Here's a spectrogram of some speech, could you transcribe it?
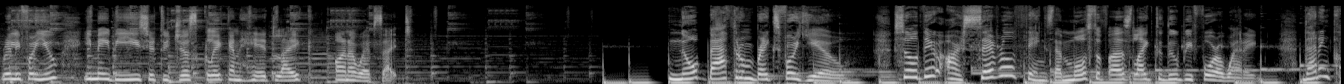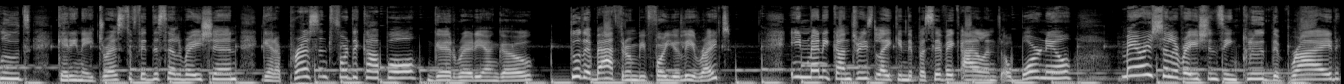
really for you, it may be easier to just click and hit like on a website. No bathroom breaks for you. So, there are several things that most of us like to do before a wedding. That includes getting a dress to fit the celebration, get a present for the couple, get ready and go, to the bathroom before you leave, right? In many countries, like in the Pacific islands or Borneo, Marriage celebrations include the bride,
